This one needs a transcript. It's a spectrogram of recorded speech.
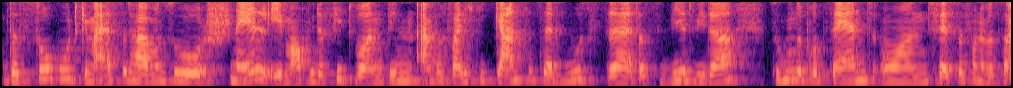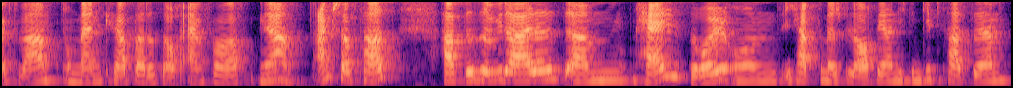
das so gut gemeistert habe und so schnell eben auch wieder fit worden bin, einfach weil ich die ganze Zeit wusste, das wird wieder zu 100 Prozent und fest davon überzeugt war und mein Körper das auch einfach, ja, angeschafft hat habe, dass er wieder alles ähm, heilen soll. Und ich habe zum Beispiel auch, während ich den Gips hatte,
